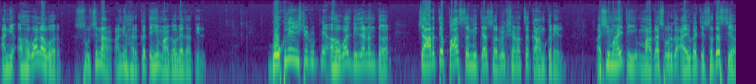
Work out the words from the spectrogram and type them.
आणि अहवालावर सूचना आणि हरकतेही मागवल्या जातील. गोखले इन्स्टिट्यूटने अहवाल दिल्यानंतर चार ते पाच समित्या सर्वेक्षणाचं काम करेल अशी माहिती मागासवर्ग आयोगाचे सदस्य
